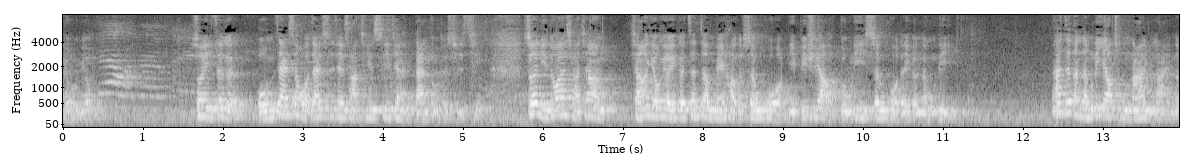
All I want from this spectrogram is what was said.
游泳。所以这个我们在生活在世界上，其实是一件很单独的事情。所以你都要想象，想要拥有一个真正美好的生活，你必须要独立生活的一个能力。那这个能力要从哪里来呢？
